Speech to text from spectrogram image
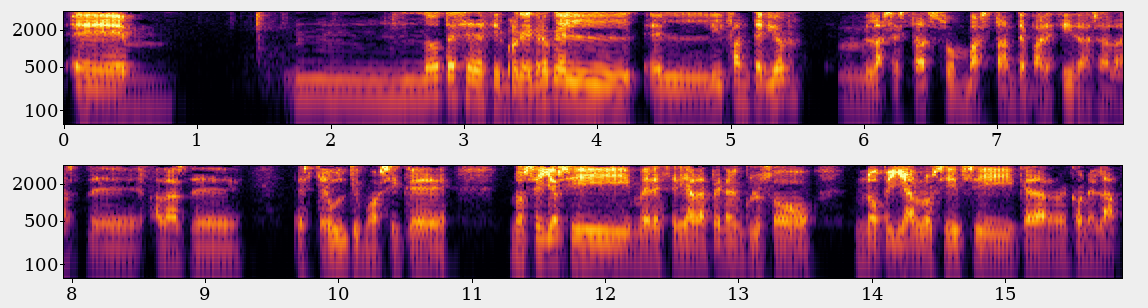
Eh, mm, no te sé decir, porque creo que el, el IF anterior, las stats son bastante parecidas a las de, a las de este último, así que no sé yo si merecería la pena incluso no pillar los IFs y quedarme con el app.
